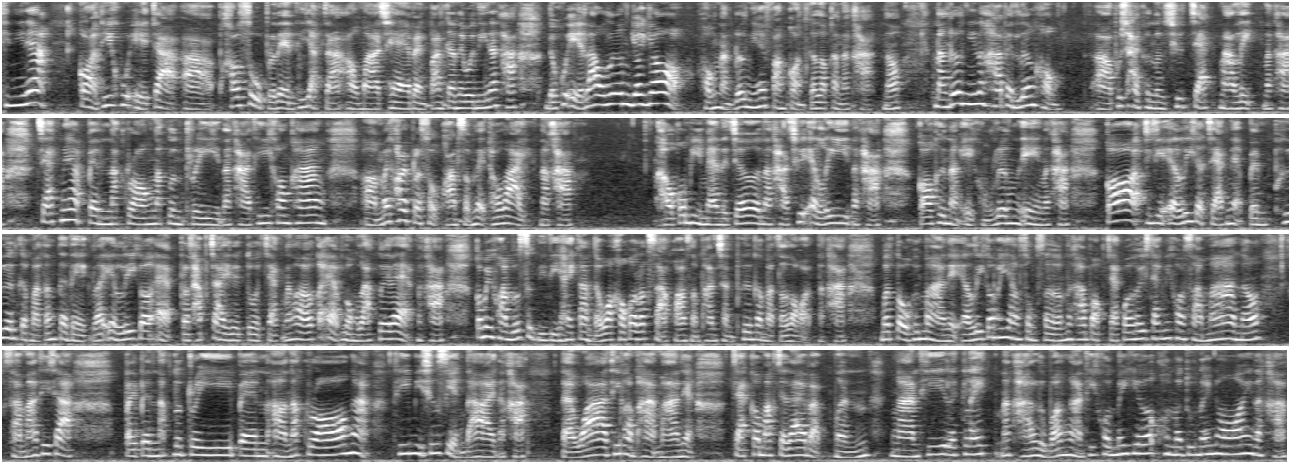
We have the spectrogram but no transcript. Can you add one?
ทีนี้เนี่ยก่อนที่ครูเอจะอ่าเข้าสู่ประเด็นที่อยากจะเอามาแชร์แบ่งปันกันในวันนี้นะคะ เดี๋ยวครูเอเล่าเรื่องย่อๆ ของหนังเรื่องนี้ให้ฟังก่อนก็แล้วกันนะคะเนาะหนังเรื่องนี้นะคะเป็นเรื่องของอผู้ชายคนหนึ่งชื่อแจ็คมาลิกนะคะแจ็คเนี่ยเป็นนักร้องนักดนตรีนะคะที่ค่อนข้างไม่ค่อยประสบความสำเร็จเท่าไหร่นะคะ เขาก็มี manager นะคะ ชื่อเอลลี่นะคะ ก็คือนางเอกของเรื่องนั่นเองนะคะ ก็จริงๆเอลลี่กับแจ็คเนี่ยเป็นเพื่อนกันมาตั้งแต่เด็ก และเอลลี่ก็แอบประทับใจในตัวแจ็คนะคะแล้วก็แอบหลงรักด้วยแหละนะคะ ก็มีความรู้สึกดีๆให้กัน แต่ว่าเขาก็รักษาความสัมพันธ์ฉันเพื่อนกันมาตลอดนะคะ เมื่อโตขึ้นมาเนี่ยเอลลี่ก็พยายามส่งเสริมนะคะ บอกแจ็คว่าเฮ้ยแจ็คมีความสามารถเนาะสามารถที่จะไปเป็นนักดนตรีเป็นนักร้องอะที่มีชื่อเสียงได้นะคะ แต่ว่าที่ผ่านๆมาเนี่ยแจ็คก็มักจะได้แบบเหมือนงานที่เล็กๆนะคะ หรือว่างานที่คนไม่เยอะคนมาดูน้อยๆนะคะ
